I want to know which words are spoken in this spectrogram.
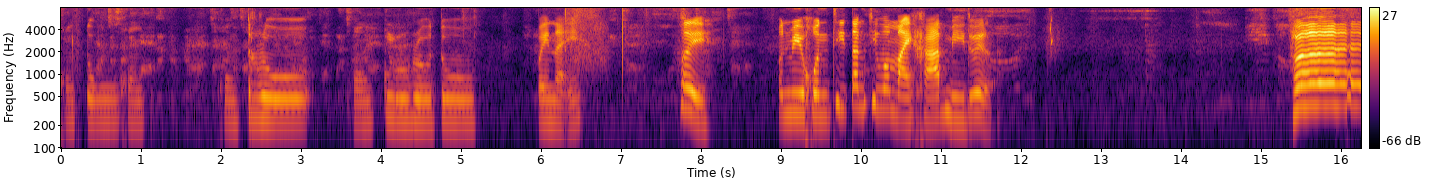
ของตูของ ของตรูของกรูตูไปไหน เฮ้ย มันมีคนที่ตั้งชื่อว่า Minecraft มีด้วยเหรอ เฮ้ย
